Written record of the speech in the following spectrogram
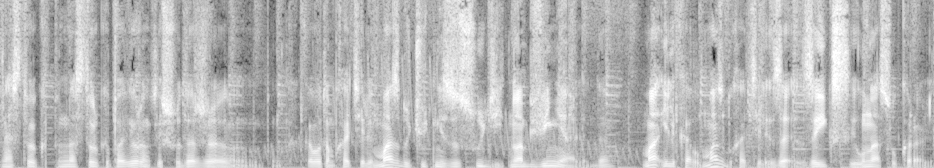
Настолько, настолько повернутый, что даже м, кого там хотели, Мазду чуть не засудить, но обвиняли, да? Ма- или кого? Мазду хотели за, за иксы, у нас украли.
